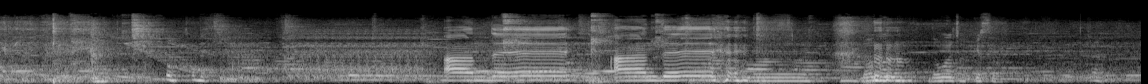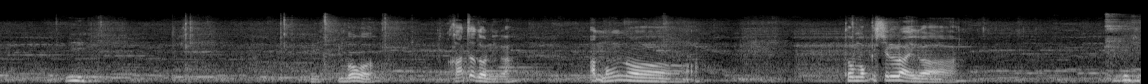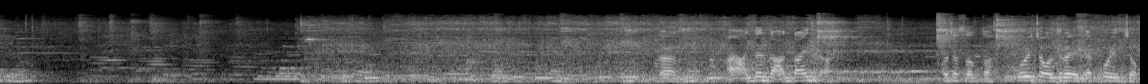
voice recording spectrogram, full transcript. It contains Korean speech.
안 돼, 안 돼. 너만, 너만 잡겠어. 이, 먹어. 가짜 돈이가. 안 먹노. 더 먹기 싫어, 이거. 이거 시켜라. 응. 아, 안 된다, 안 다닌다. 어쩔 수 없다. 꼬리 쪽을 들어야 된다, 꼬리 쪽.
